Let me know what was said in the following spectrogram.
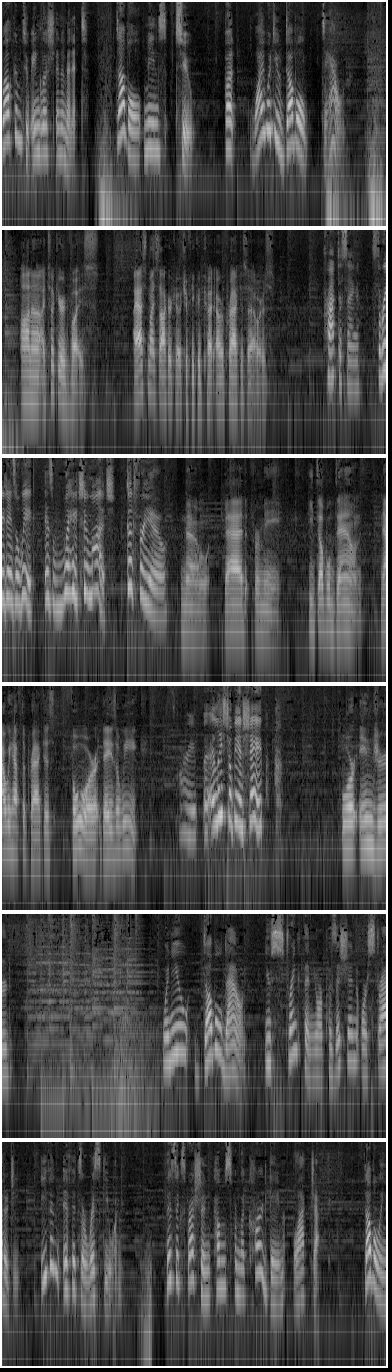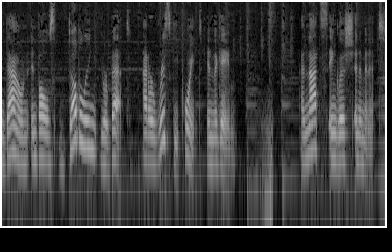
Welcome to English in a Minute. Double means two, but why would you double down? Anna, I took your advice. I asked my soccer coach if he could cut our practice hours. Practicing three days a week is way too much. Good for you. No, bad for me. He doubled down. Now we have to practice four days a week. Sorry, at least you'll be in shape. Or injured. When you double down, you strengthen your position or strategy, even if it's a risky one. This expression comes from the card game blackjack. Doubling down involves doubling your bet at a risky point in the game. And that's English in a minute.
